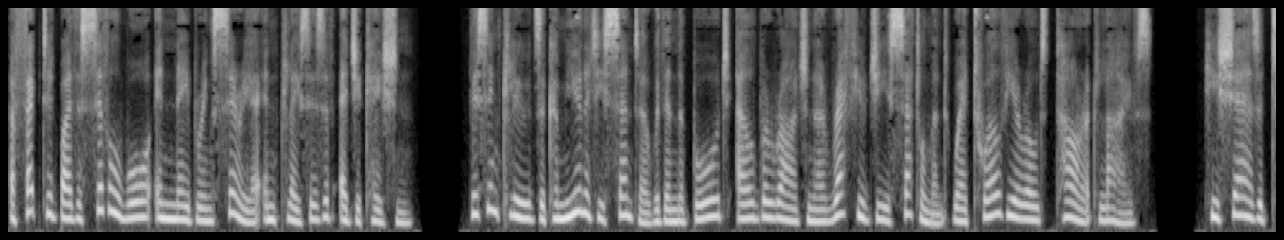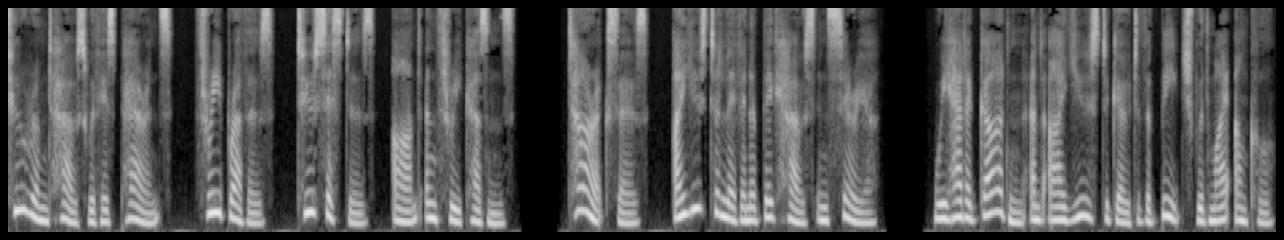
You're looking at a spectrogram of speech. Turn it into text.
affected by the civil war in neighboring Syria in places of education. This includes a community center within the Borj el Barajna refugee settlement where 12 year old Tarek lives. He shares a two roomed house with his parents, three brothers, two sisters, aunt, and three cousins. Tarek says, I used to live in a big house in Syria. We had a garden and I used to go to the beach with my uncle.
